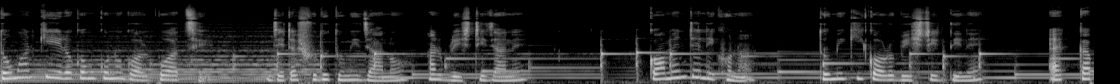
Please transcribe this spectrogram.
তোমার কি এরকম কোনো গল্প আছে, যেটা শুধু তুমি জানো আর বৃষ্টি জানে? কমেন্টে লিখো না, তুমি কি করো বৃষ্টির দিনে? এক কাপ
